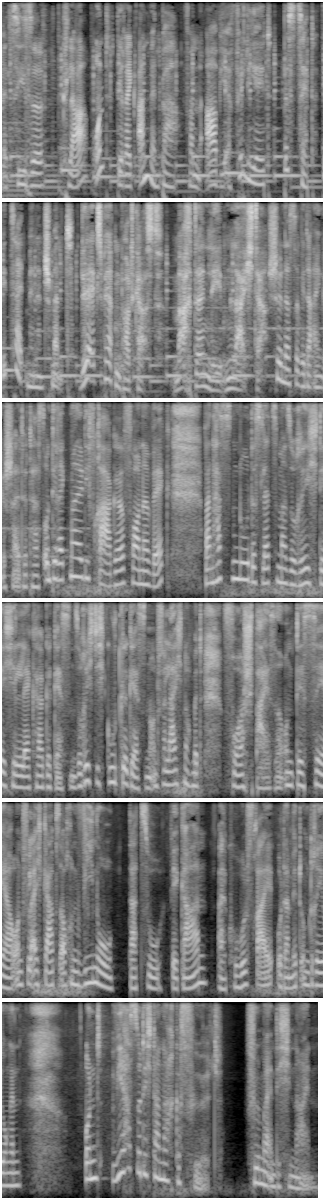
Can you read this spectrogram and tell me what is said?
Präzise, klar und direkt anwendbar. Von A wie Affiliate bis Z wie Zeitmanagement. Der Expertenpodcast macht dein Leben leichter. Schön, dass du wieder eingeschaltet hast. Und direkt mal die Frage vorneweg. Wann hast du das letzte Mal so richtig lecker gegessen, so richtig gut gegessen und vielleicht noch mit Vorspeise und Dessert und vielleicht gab es auch ein Vino dazu, vegan, alkoholfrei oder mit Umdrehungen. Und wie hast du dich danach gefühlt? Fühl mal in dich hinein.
